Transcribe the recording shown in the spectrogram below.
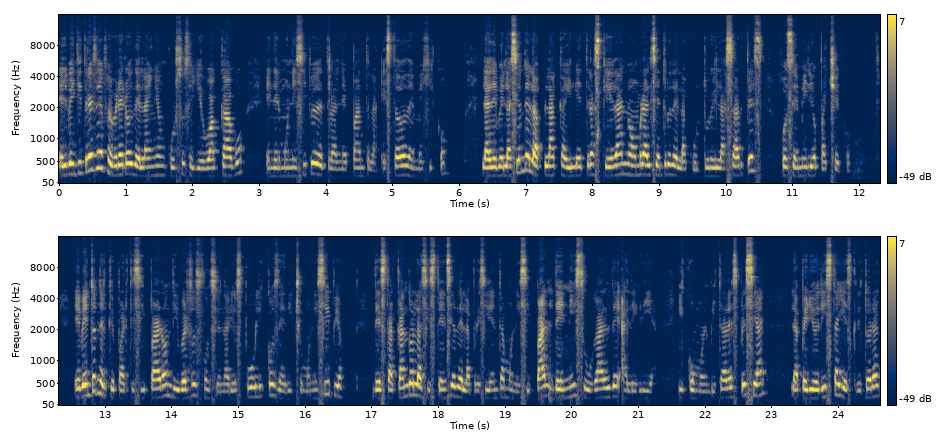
El 23 de febrero del año en curso se llevó a cabo en el municipio de Tlalnepantla, Estado de México, la develación de la placa y letras que da nombre al Centro de la Cultura y las Artes José Emilio Pacheco, evento en el que participaron diversos funcionarios públicos de dicho municipio, destacando la asistencia de la presidenta municipal Denis Ugalde Alegría y como invitada especial la periodista y escritora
